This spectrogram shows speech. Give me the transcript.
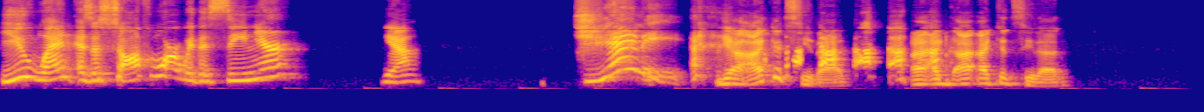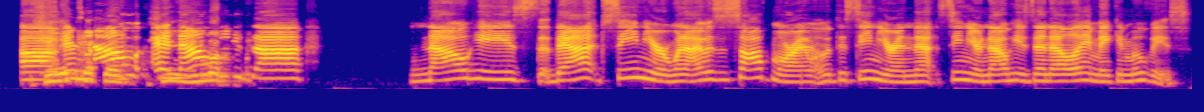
You went as a sophomore with a senior. Yeah. Jenny. Yeah, I could see that. I, I I could see that. Uh, and like now, she- and now look- he's uh, now he's that senior. When I was a sophomore, I went with the senior, and that senior now he's in LA making movies.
